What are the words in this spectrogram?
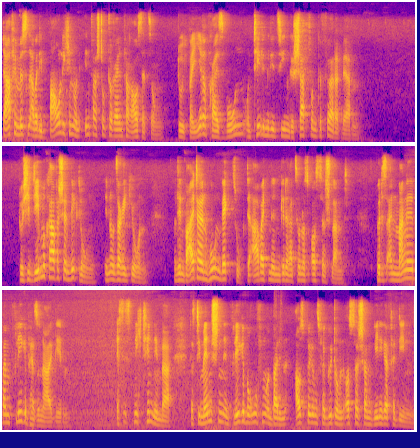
Dafür müssen aber die baulichen und infrastrukturellen Voraussetzungen durch barrierefreies Wohnen und Telemedizin geschaffen und gefördert werden. Durch die demografische Entwicklung in unserer Region und den weiterhin hohen Wegzug der arbeitenden Generation aus Ostdeutschland wird es einen Mangel beim Pflegepersonal geben. Es ist nicht hinnehmbar, dass die Menschen in Pflegeberufen und bei den Ausbildungsvergütungen in Ostdeutschland weniger verdienen.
